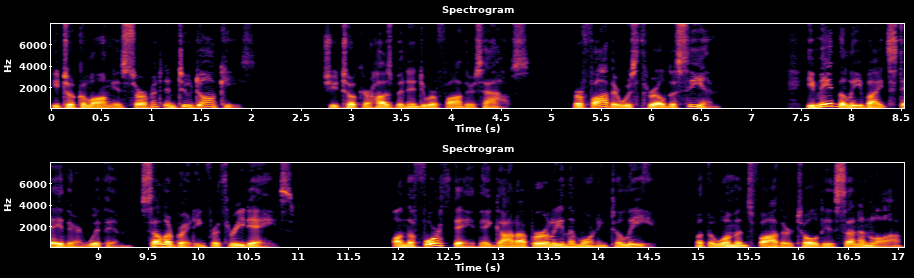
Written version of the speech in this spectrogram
He took along his servant and two donkeys. She took her husband into her father's house. Her father was thrilled to see him. He made the Levite stay there with him, celebrating for three days. On the fourth day they got up early in the morning to leave, but the woman's father told his son-in-law,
